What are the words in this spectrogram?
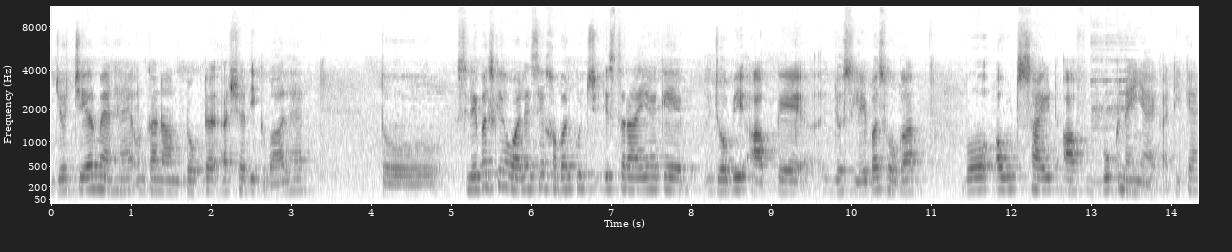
جو چیئرمین ہیں، ان کا نام ڈاکٹر ارشد اقبال ہے۔ تو سلیبس کے حوالے سے خبر کچھ اس طرح یہ ہے کہ جو بھی آپ کے جو سلیبس ہوگا وہ آؤٹ سائڈ آف بک نہیں آئے گا، ٹھیک ہے؟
